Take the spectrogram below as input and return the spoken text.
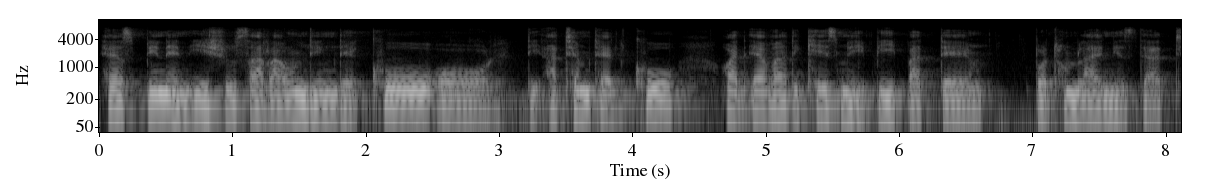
has been an issue surrounding the coup or the attempted coup, whatever the case may be. But the bottom line is that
